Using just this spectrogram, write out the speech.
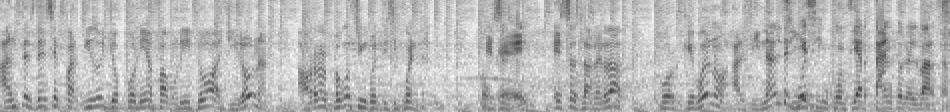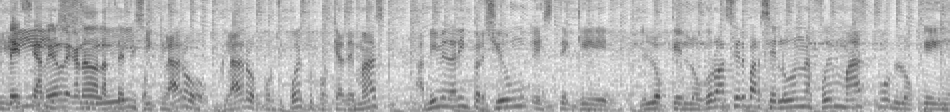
antes de ese partido yo ponía favorito a Girona. Ahora lo pongo 50 y 50. Esa, es, Ok. esa es la verdad. Porque bueno, al final de Sigue sin confiar tanto en el Barça, Sí, pese a haberle ganado al sí, Atlético. Sí, claro, claro, por supuesto, porque además a mí me da la impresión este, que lo que logró hacer Barcelona fue más por lo que en-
